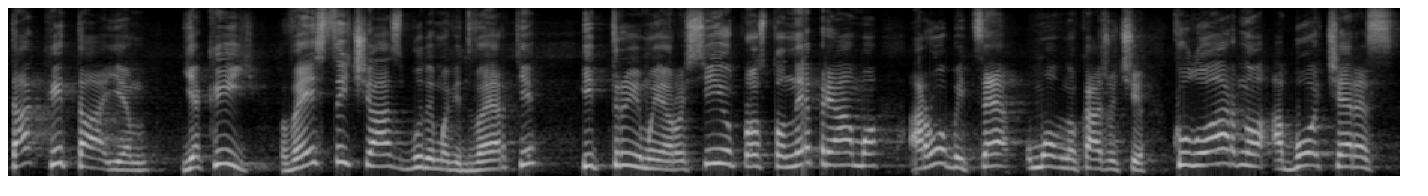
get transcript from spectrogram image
та Китаєм, який весь цей час будемо відверті, підтримує Росію просто не прямо, а робить це, умовно кажучи, кулуарно або через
